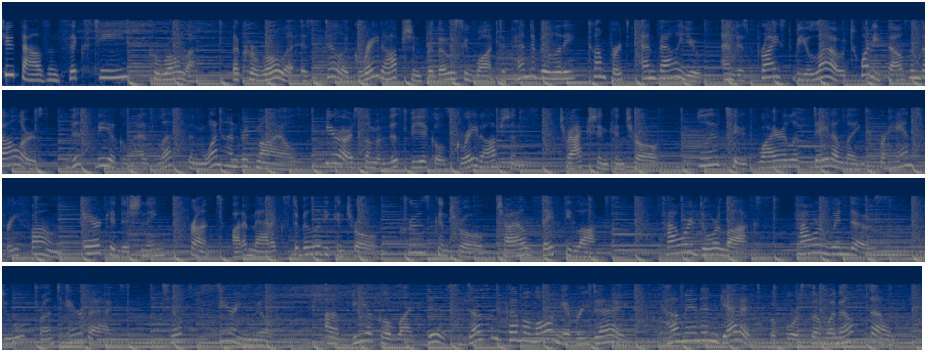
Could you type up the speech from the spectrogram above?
2016 Corolla. The Corolla is still a great option for those who want dependability, comfort, and value, and is priced below $20,000. This vehicle has less than 100 miles. Here are some of this vehicle's great options. Traction control, Bluetooth wireless data link for hands-free phone, air conditioning, front, automatic stability control, cruise control, child safety locks, power door locks, power windows, dual front airbags, tilt steering wheel. A vehicle like this doesn't come along every day. Come in and get it before someone else does.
